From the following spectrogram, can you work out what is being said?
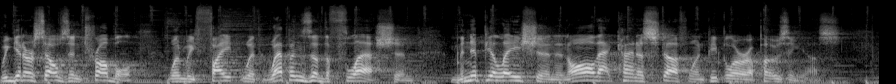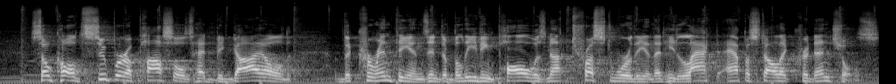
We get ourselves in trouble when we fight with weapons of the flesh and manipulation and all that kind of stuff when people are opposing us. So called super apostles had beguiled the Corinthians into believing Paul was not trustworthy and that he lacked apostolic credentials.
